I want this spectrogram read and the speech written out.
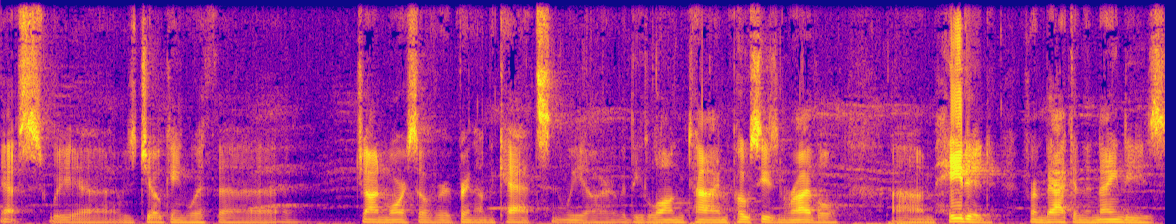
yes. We uh, I was joking with uh, John Morris over at Bring on the Cats, and we are the longtime postseason rival, um, hated from back in the '90s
